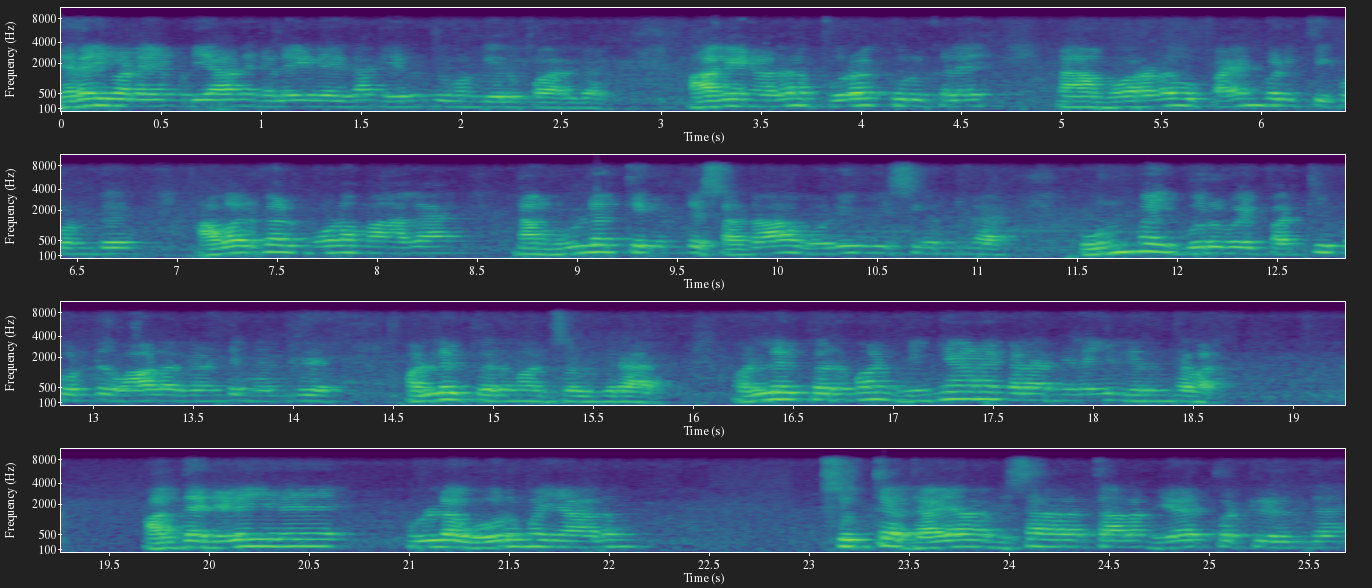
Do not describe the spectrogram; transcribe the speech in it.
நிறைவடைய முடியாத நிலையிலே தான் இருந்து கொண்டிருப்பார்கள். ஆகையினால புறக்குருக்களை நாம் ஓரளவு பயன்படுத்தி கொண்டு அவர்கள் மூலமாக நம் உள்ளத்திலிருந்து சதா ஒளி வீசுகின்ற உண்மை குருவை பற்றி கொண்டு வாழ வேண்டும் என்று வள்ளல் பெருமான் சொல்கிறார். வள்ளல் பெருமான் விஞ்ஞான கல நிலையில் இருந்தவர். அந்த நிலையிலே உள்ள ஒருமையாலும் சுத்த தயா விசாரத்தாலும் ஏற்பட்டிருந்த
